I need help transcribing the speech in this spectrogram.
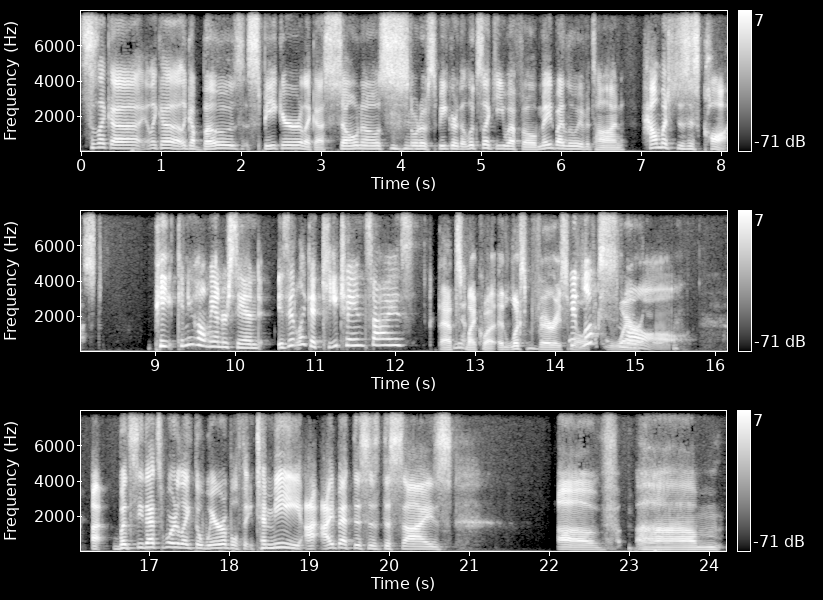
this is like a like a like a Bose speaker, like a Sonos sort of speaker that looks like a UFO, made by Louis Vuitton. How much does this cost? Pete, can you help me understand? Is it like a keychain size? That's Yeah. my question. It looks very small. It looks It's wearable. small. Uh, but see, that's where like the wearable thing. To me, I, I bet this is the size of um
